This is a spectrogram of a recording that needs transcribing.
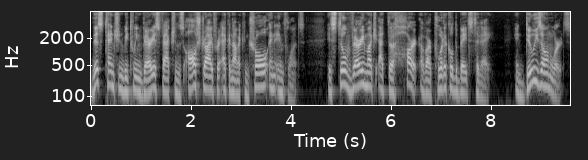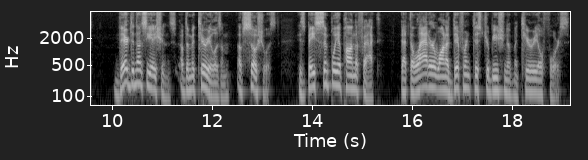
This tension between various factions, all strive for economic control and influence, is still very much at the heart of our political debates today. In Dewey's own words, their denunciations of the materialism of socialists is based simply upon the fact that the latter want a different distribution of material force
